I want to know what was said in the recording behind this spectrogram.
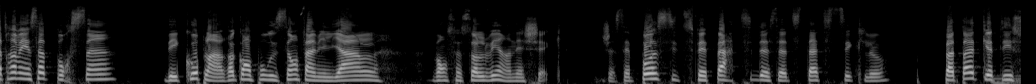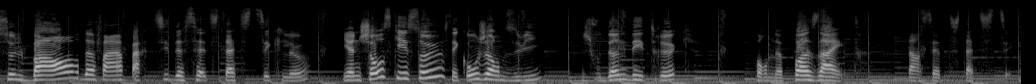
87% des couples en recomposition familiale vont se solver en échec. Je ne sais pas si tu fais partie de cette statistique-là. Peut-être que tu es sur le bord de faire partie de cette statistique-là. Il y a une chose qui est sûre, c'est qu'aujourd'hui, je vous donne des trucs pour ne pas être dans cette statistique.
